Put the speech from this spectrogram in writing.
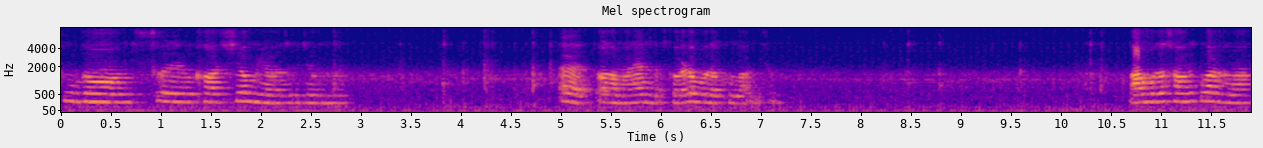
Şuradan şöyle bir karşıya mı yazdıracağım ben? Evet o zaman Ender Pearl'ı burada kullanacağım. Lan burada sandık vardı lan.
